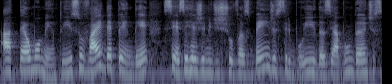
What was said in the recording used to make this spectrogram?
até o momento. E isso vai depender se esse regime de chuvas bem distribuídas e abundantes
